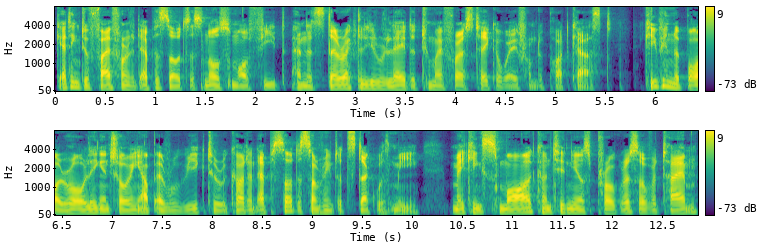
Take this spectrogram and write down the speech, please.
Getting to 500 episodes is no small feat, and it's directly related to my first takeaway from the podcast. Keeping the ball rolling and showing up every week to record an episode is something that stuck with me. Making small, continuous progress over time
